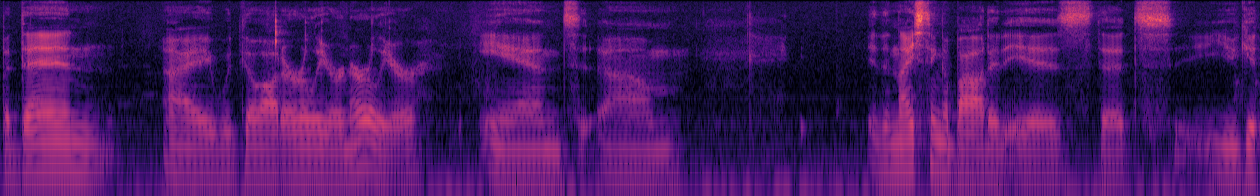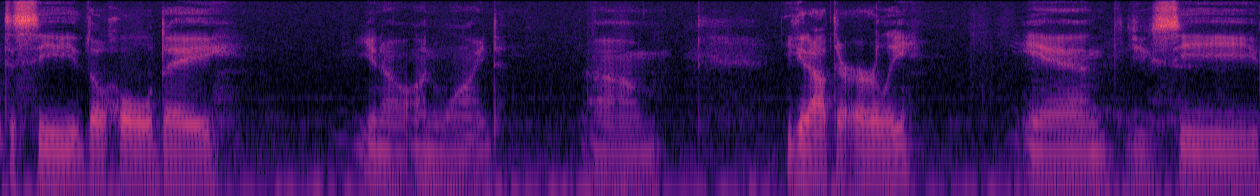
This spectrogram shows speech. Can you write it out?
but then I would go out earlier and earlier. And um, the nice thing about it is that you get to see the whole day, you know, unwind um, you get out there early, and you see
